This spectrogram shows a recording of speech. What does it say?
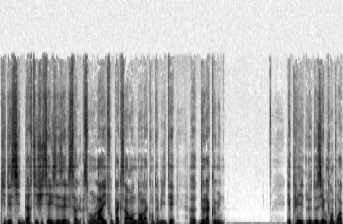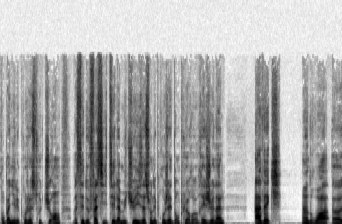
qui décide d'artificialiser les sols. À ce moment-là, il ne faut pas que ça rentre dans la comptabilité de la commune. Et puis, le deuxième point pour accompagner les projets structurants, bah, c'est de faciliter la mutualisation des projets d'ampleur euh, régionale avec un droit euh,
